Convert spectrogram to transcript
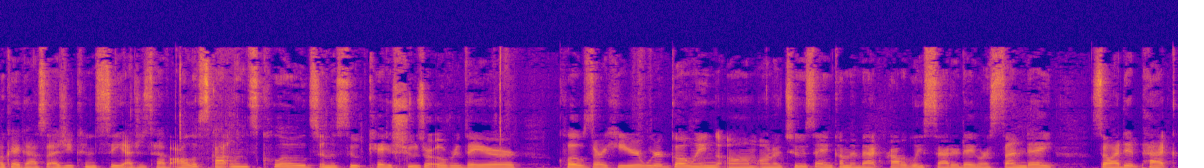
Okay, guys, so as you can see, I just have all of Scotland's clothes in the suitcase. Shoes are over there. Clothes are here. We're going um, on a Tuesday and coming back probably Saturday or Sunday. So I did pack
